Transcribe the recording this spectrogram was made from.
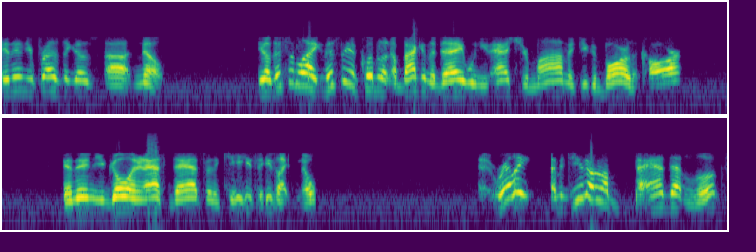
And then your president goes, uh, no. You know, this is like this is the equivalent of back in the day when you asked your mom if you could borrow the car, and then you go in and ask dad for the keys. He's like, nope. Really? I mean, do you know how bad that looks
